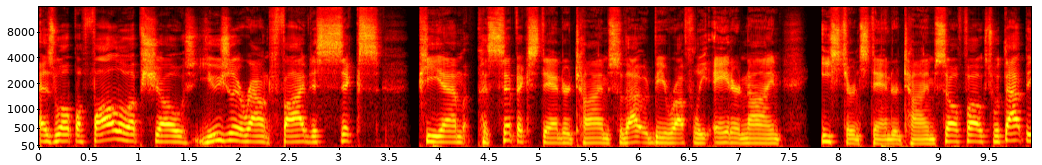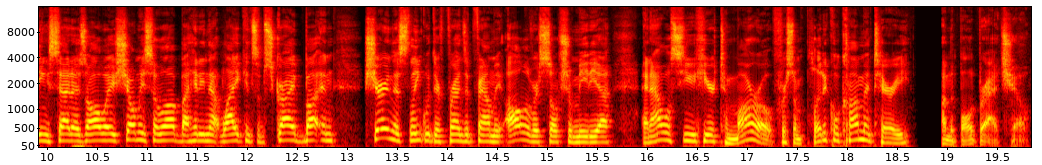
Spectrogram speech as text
as well as a follow up show, usually around 5 to 6 p.m. Pacific Standard Time. So that would be roughly 8 or 9 Eastern Standard Time. So, folks, with that being said, as always, show me some love by hitting that like and subscribe button, sharing this link with your friends and family all over social media, and I will see you here tomorrow for some political commentary on The Bald Brad Show.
